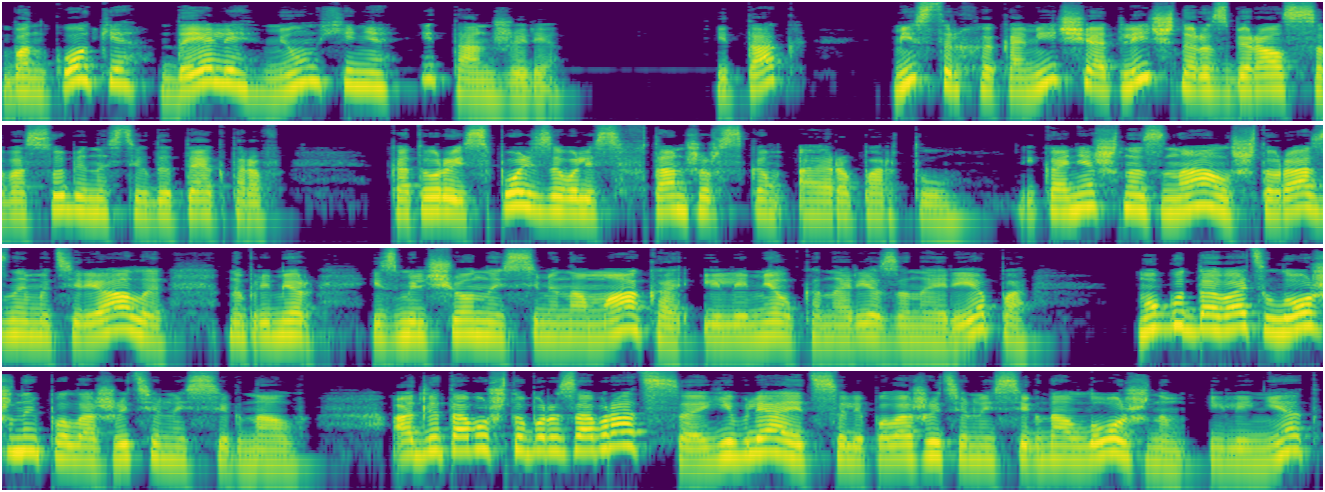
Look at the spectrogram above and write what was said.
Бангкоке, Дели, Мюнхене и Танжере. Итак, мистер Хакамичи отлично разбирался в особенностях детекторов, которые использовались в Танжерском аэропорту и, конечно, знал, что разные материалы, например, измельченные семена мака или мелко нарезанная репа, могут давать ложный положительный сигнал. А для того, чтобы разобраться, является ли положительный сигнал ложным или нет,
